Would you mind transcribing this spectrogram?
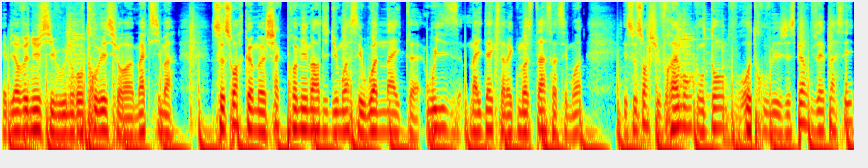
Et bienvenue si vous nous retrouvez sur euh, Maxima. Ce soir, comme euh, chaque premier mardi du mois, c'est One Night with My Dex avec Mosta, ça c'est moi. Et ce soir, je suis vraiment content de vous retrouver. J'espère que vous avez passé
